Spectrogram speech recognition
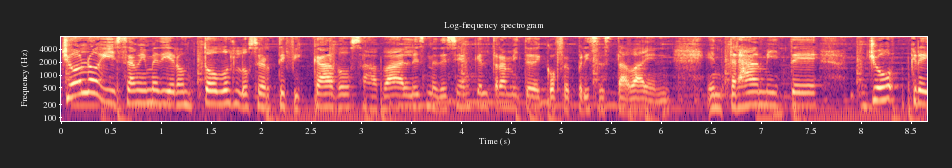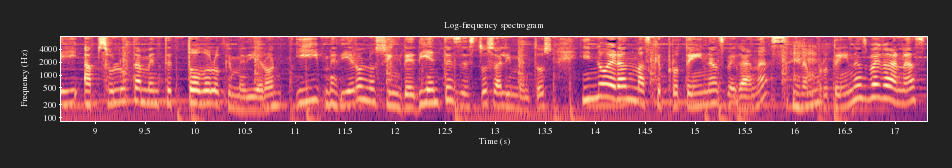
Yo lo hice, a mí me dieron todos los certificados, avales, me decían que el trámite de Cofepris estaba en, en trámite. Yo creí absolutamente todo lo que me dieron y me dieron los ingredientes de estos alimentos y no eran más que proteínas veganas, eran proteínas veganas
